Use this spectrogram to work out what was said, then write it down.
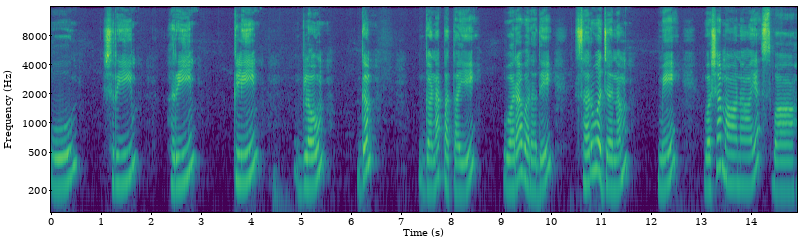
ಓಂ ಶ್ರೀಂ ಹ್ರೀಂ ಕ್ಲೀಂ ಗ್ಲೌಂ ಗಂ ಗಣಪತಯೇ ವರವರದೆ ಸರ್ವಜನಂ ಮೇ ವಶಮಾನಾಯ ಸ್ವಾಹ.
